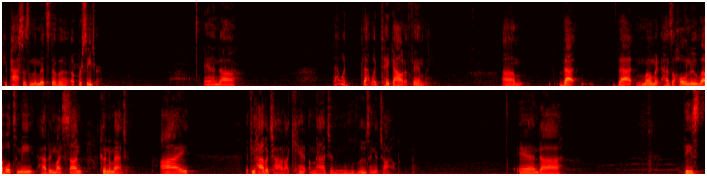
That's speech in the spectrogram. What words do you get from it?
he passes in the midst of a, a procedure. And uh, that would that would take out a family. Um, that that moment has a whole new level to me. Having my son, I couldn't imagine. I, if you have a child, I can't imagine losing a child. And uh, these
